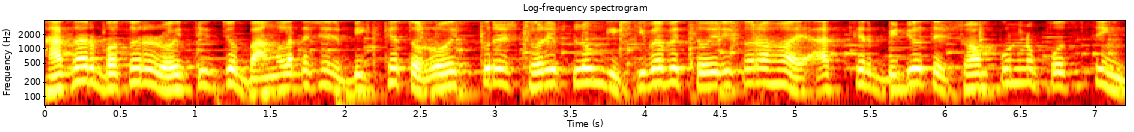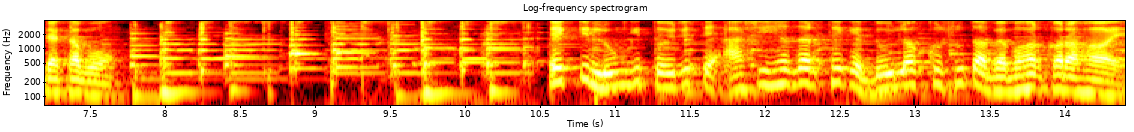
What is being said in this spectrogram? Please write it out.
হাজার বছরের ঐতিহ্য বাংলাদেশের বিখ্যাত রোহিতপুরের শরীফ লুঙ্গি কীভাবে তৈরি করা হয়, আজকের ভিডিওতে সম্পূর্ণ প্রসেসিং দেখাবো। একটি লুঙ্গি তৈরিতে আশি হাজার থেকে দুই লক্ষ সুতা ব্যবহার করা হয়।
